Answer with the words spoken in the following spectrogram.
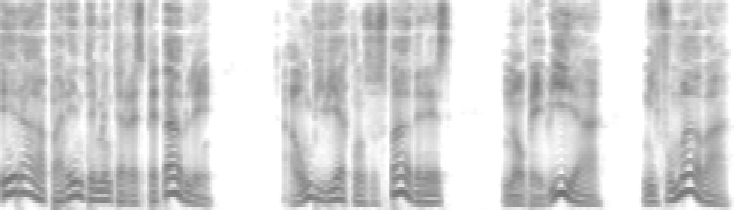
era aparentemente respetable. Aún vivía con sus padres, no bebía, ni fumaba,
